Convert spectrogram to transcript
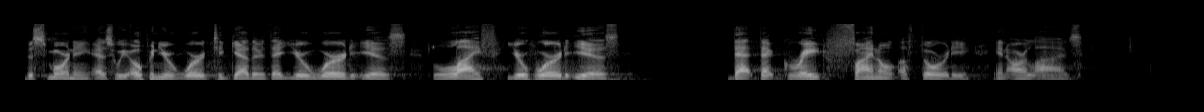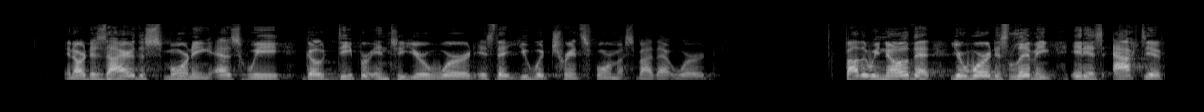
this morning as we open your word together that your word is life, your word is that, that great final authority in our lives. And our desire this morning, as we go deeper into your word, is that you would transform us by that word. Father, we know that your word is living, it is active,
